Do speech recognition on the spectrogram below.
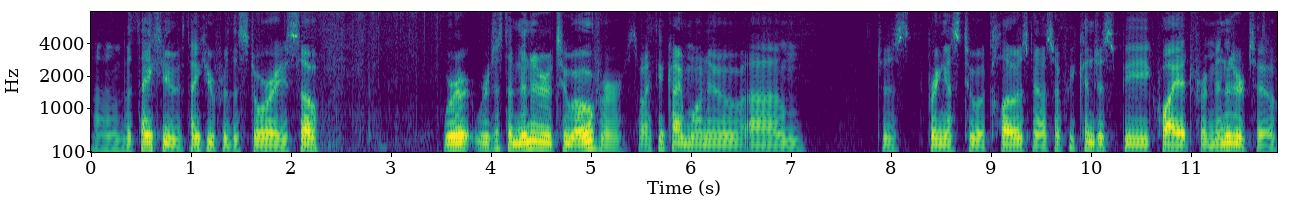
Um, but thank you, thank you for the story. So we're we're just a minute or two over, so I think I want to um, just bring us to a close now. So if we can just be quiet for a minute or two.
